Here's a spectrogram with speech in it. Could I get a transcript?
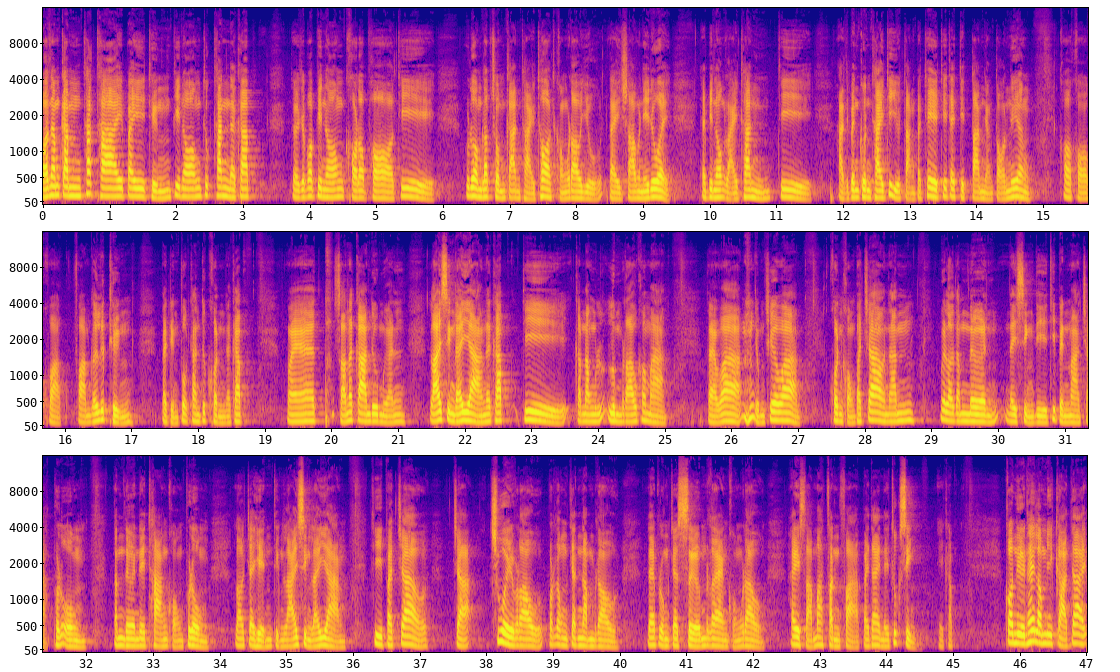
ขอนำคำทักทายไปถึงพี่น้องทุกท่านนะครับ โดยเฉพาะพี่น้องคอรพอที่ร่วมรับชมการถ่ายทอดของเราอยู่ในเช้าวันนี้ด้วยและพี่น้องหลายท่านที่อาจจะเป็นคนไทยที่อยู่ต่างประเทศที่ได้ติดตามอย่างต่อเนื่องก็ขอฝากความระลึกถึงไปถึงพวกท่านทุกคนนะครับแม้สถานการณ์ดูเหมือนหลายสิ่งหลายอย่างนะครับ ที่กำลังลุมเร้าเข้ามา แต่ว่าผมเชื่อว่าคนของพระเจ้านั้น เมื่อเราดำเนินในสิ่งดีที่เป็นมาจากพระองค์ดำเนินในทางของพระองค์ เราจะเห็นถึงหลายสิ่งหลายอย่าง ที่พระเจ้าจะช่วยเราพระองค์จะนำเรา และพระองค์จะเสริมแรงของเรา ให้สามารถฟันฝ่าไปได้ในทุกสิ่งนี่ครับก่อนอื่นให้เรามีการได้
